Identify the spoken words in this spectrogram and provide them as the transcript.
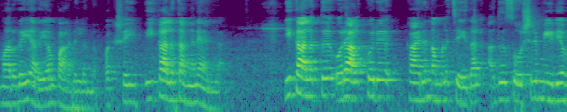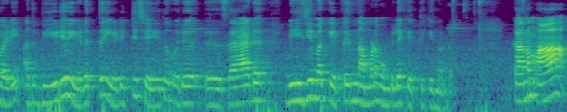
മറുകൈ അറിയാൻ പാടില്ലെന്ന്. പക്ഷേ ഈ- കാലത്ത് അങ്ങനെയല്ല. ഈ കാലത്ത് ഒരാൾക്കൊരു കാര്യം നമ്മൾ ചെയ്താൽ അത് സോഷ്യൽ മീഡിയ വഴി അത് വീഡിയോ എടുത്ത് എഡിറ്റ് ചെയ്ത് ഒരു സാഡ് ബി ജി എം ഒക്കെ ഇട്ട് നമ്മുടെ മുമ്പിലേക്ക് എത്തിക്കുന്നുണ്ട്. കാരണം ആ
